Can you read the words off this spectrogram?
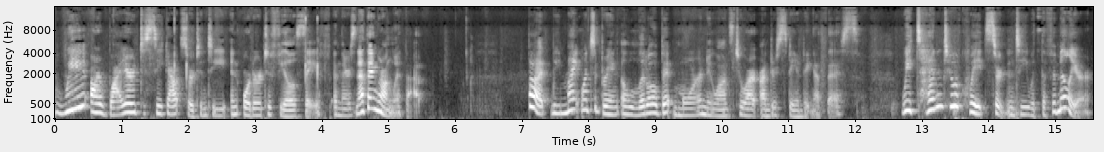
we are wired to seek out certainty in order to feel safe, and there's nothing wrong with that. But we might want to bring a little bit more nuance to our understanding of this. We tend to equate certainty with the familiar,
